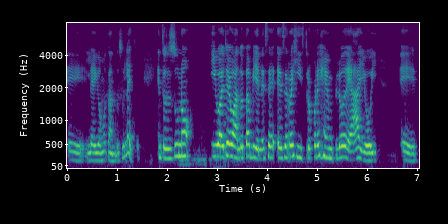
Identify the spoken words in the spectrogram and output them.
eh, le íbamos dando su leche. Entonces uno iba llevando también ese, ese registro, por ejemplo, de, ay, hoy eh,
